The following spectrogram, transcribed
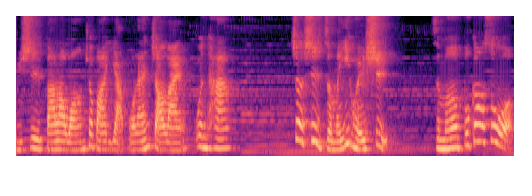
于是法老王就把亚伯兰找来，问他：“这是怎么一回事？怎么不告诉我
